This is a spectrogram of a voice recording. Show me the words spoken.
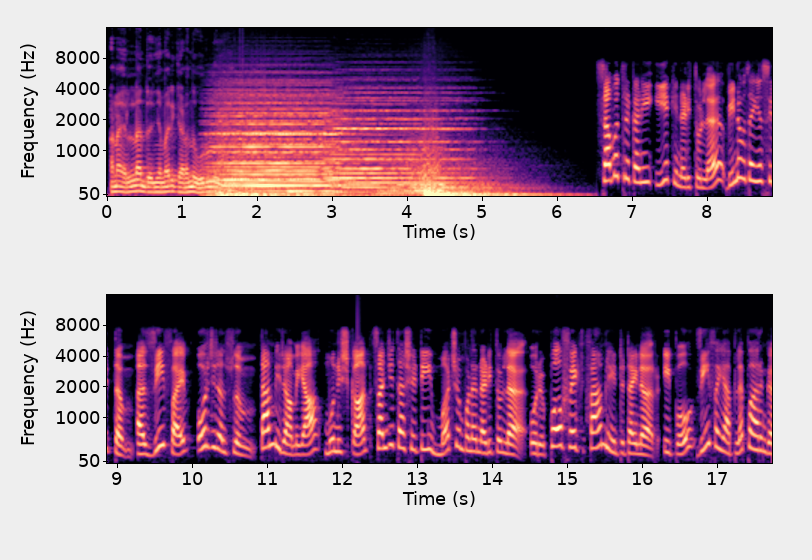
ஆனால் எல்லாம் தெரிஞ்ச மாதிரி கடந்து உருளுவீங்க சமுத்திரகனி இயக்கி நடித்துள்ள Vinodhaya Sitham a Zee five original film Thambi Ramaiah Munishkanth Sanchita Shetty மற்றும் பலர் நடித்துள்ள ஒரு பெர்ஃபெக்ட் ஃபேமிலி என்டர்டைனர் இப்போ ஜி ஃபைவ் ஆப்ல பாருங்க.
